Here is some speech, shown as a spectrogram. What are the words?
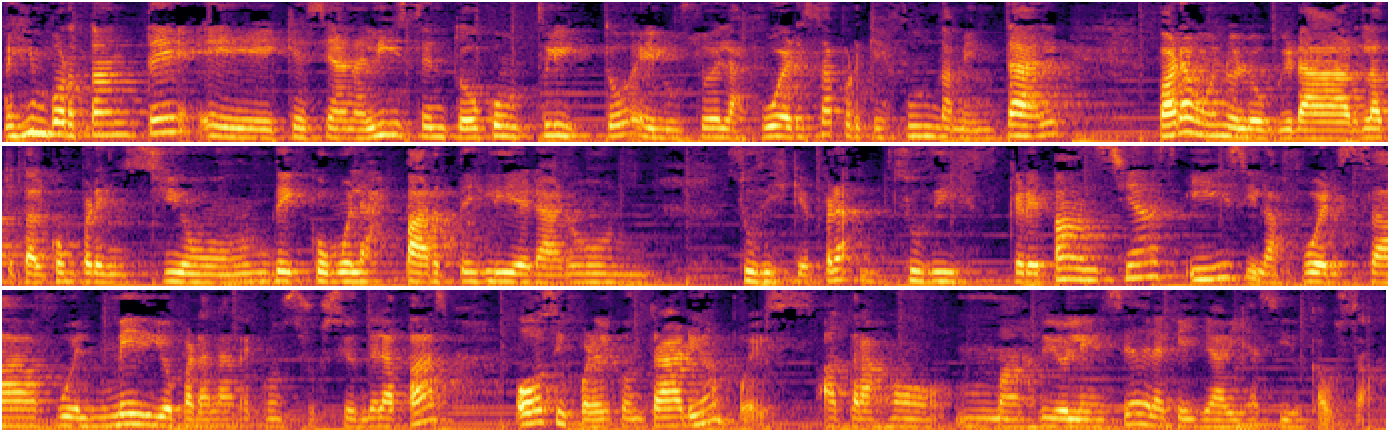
Es importante eh, que se analice en todo conflicto el uso de la fuerza porque es fundamental para bueno, lograr la total comprensión de cómo las partes lideraron sus, discrepancias y si la fuerza fue el medio para la reconstrucción de la paz o si por el contrario pues atrajo más violencia de la que ya había sido causada.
